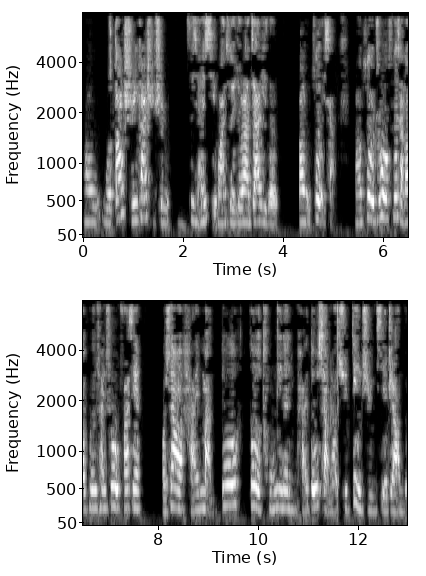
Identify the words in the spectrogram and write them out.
然后我当时一开始是自己很喜欢，所以就让家里的帮我做一下。然后做了之后分享到朋友圈之后，发现好像还蛮多跟我同龄的女孩都想要去定制一些这样的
